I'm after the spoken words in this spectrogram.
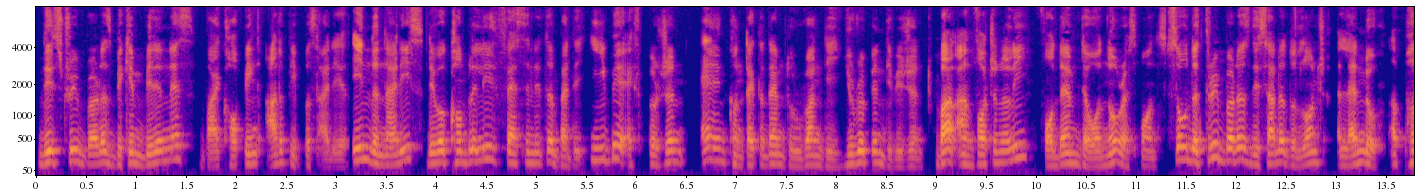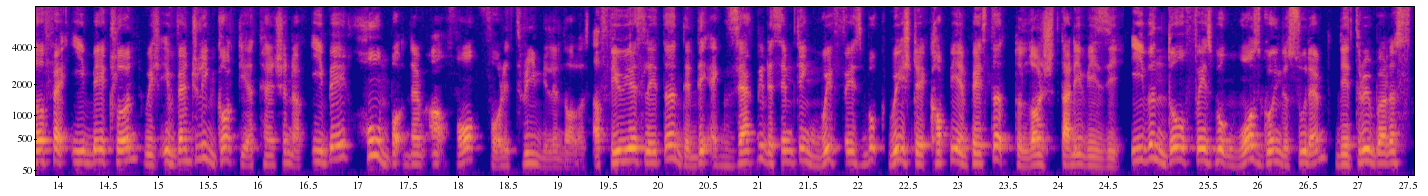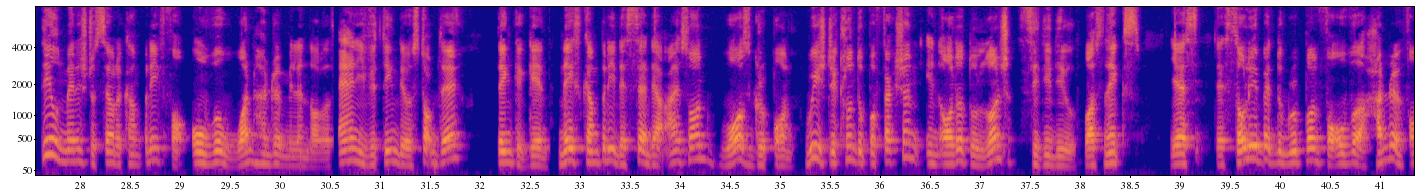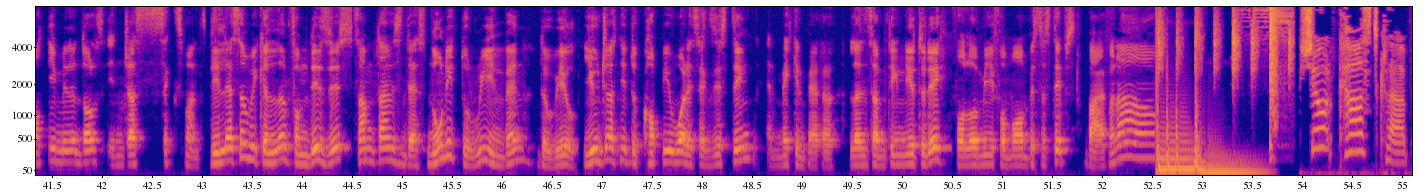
These three brothers became billionaires by copying other people's ideas. In the 90s, they were completely fascinated by the eBay explosion and contacted them to run the European division. But unfortunately, for them, there was no response. So the three brothers decided to launch Alando, a perfect eBay clone which eventually got the attention of eBay, who bought them out for $43 million. A few years later, they did exactly the same thing with Facebook, which they copy and pasted to launch StudiVZ. Even though Facebook was going to sue them, the three brothers still managed to sell the company for over 100 $100 million. And if you think they'll stop there, think again. Next company they set their eyes on was Groupon, which they cloned to perfection in order to launch CityDeal. What's next? Yes, they sold it back to Groupon for over $140 million in just 6 months. The lesson we can learn from this is sometimes there's no need to reinvent the wheel. You just need to copy what is existing and make it better. Learn something new today. Follow me for more business tips. Bye for now. Shortcast Club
